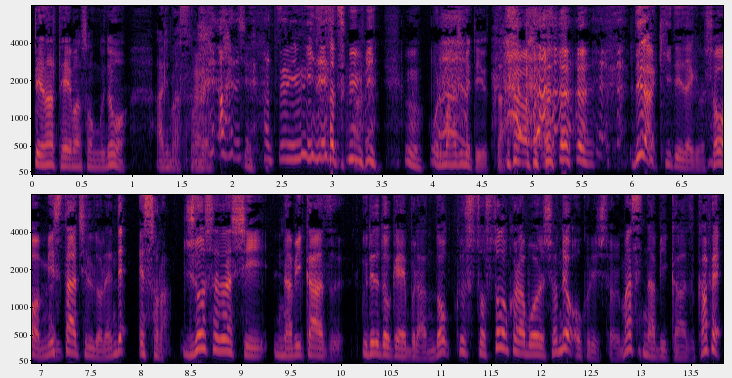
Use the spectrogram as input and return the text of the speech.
手なテーマソングでもありますので。あ初耳です。初耳。うん。俺も初めて言った。では、聞いていただきましょう。ミスターチルドレンでエソラ。自動車雑誌ナビカーズ。腕時計ブランドクストスとのコラボレーションでお送りしております。ナビカーズカフェ。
